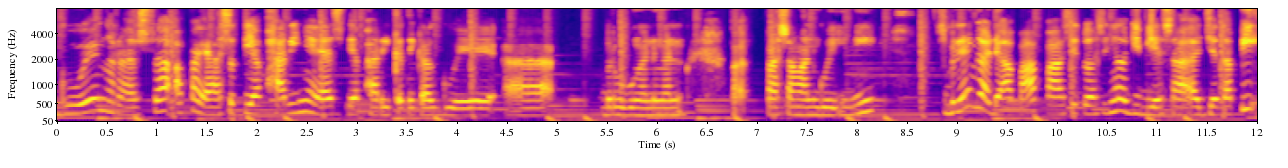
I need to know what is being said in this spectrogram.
gue ngerasa apa ya setiap harinya ya setiap hari ketika gue uh, berhubungan dengan pasangan gue ini sebenarnya nggak ada apa-apa situasinya lagi biasa aja tapi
